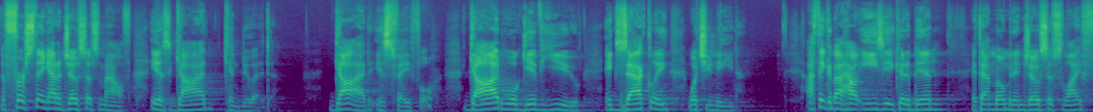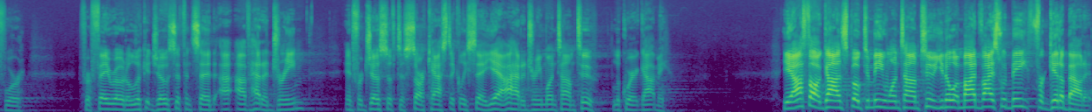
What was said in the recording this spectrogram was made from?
the first thing out of Joseph's mouth is God can do it. God is faithful. God will give you exactly what you need. I think about how easy it could have been at that moment in Joseph's life for, for Pharaoh to look at Joseph and said, I- I've had a dream. And for Joseph to sarcastically say, Yeah, I had a dream one time too. Look where it got me. Yeah, I thought God spoke to me one time too. You know what my advice would be? Forget about it.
